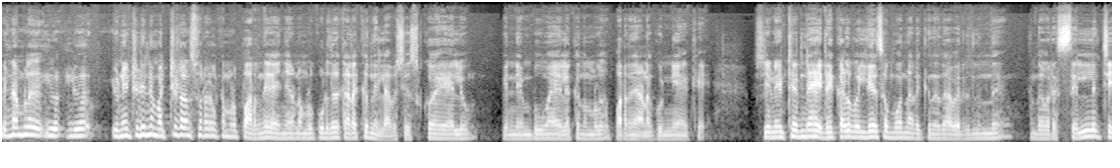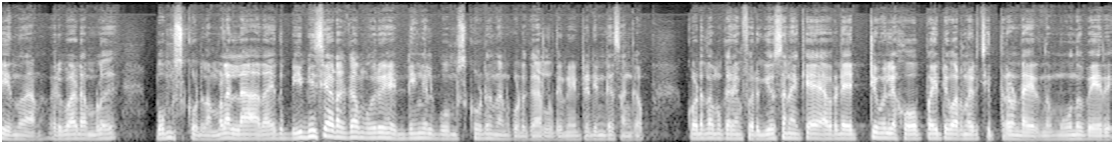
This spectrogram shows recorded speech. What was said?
പിന്നെ നമ്മൾ യുണൈറ്റഡിന്റെ മറ്റു ട്രാൻസ്ഫറുകൾക്ക് നമ്മൾ പറഞ്ഞു കഴിഞ്ഞാൽ നമ്മൾ കൂടുതൽ കടക്കുന്നില്ല. പക്ഷേ സ്കോ ആയാലും പിന്നെ എംബുമായാലൊക്കെ നമ്മൾ പറഞ്ഞതാണ് കുഞ്ഞിയൊക്കെ. യുണൈറ്റഡിന്റെ അതിനേക്കാൾ വലിയൊരു സംഭവം നടക്കുന്നത് അവരിൽ നിന്ന് എന്താ പറയുക സെല്ല് ചെയ്യുന്നതാണ്. ഒരുപാട് നമ്മൾ ബോംബ് സ്കോഡ് നമ്മളല്ല അതായത് ബി ബി സി അടക്കം ഒരു ഹെഡിങ്ങിൽ ബോംബ് സ്കോഡ് എന്നാണ് കൊടുക്കാറുള്ളത്. യുണൈറ്റഡിന്റെ സംഘം. കൂടെ നമുക്കറിയാം ഫെർഗ്യൂസനൊക്കെ അവരുടെ ഏറ്റവും വലിയ ഹോപ്പായിട്ട് പറഞ്ഞൊരു ചിത്രം ഉണ്ടായിരുന്നു. മൂന്ന് പേര്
